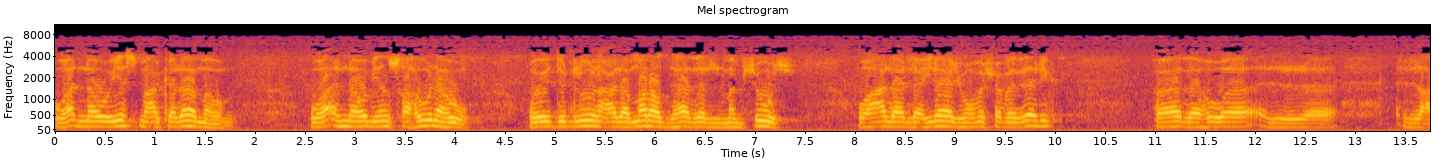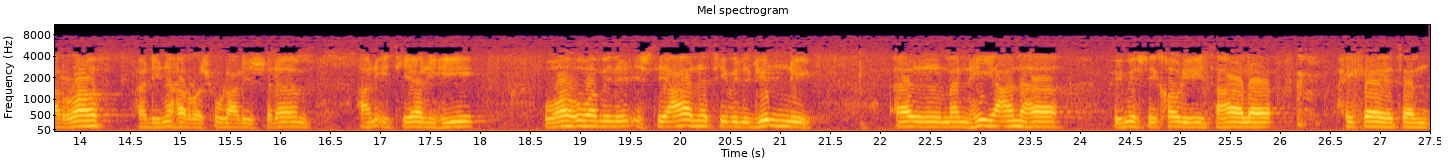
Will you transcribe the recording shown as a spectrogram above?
وأنه يسمع كلامهم وأنهم ينصحونه ويدلون على مرض هذا الممسوس وعلى العلاج وما شابه ذلك. فهذا هو العراف الذي نهى الرسول عليه السلام عن إتيانه وهو من الاستعانة بالجن المنهي عنها في مثل قوله تعالى حكاية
